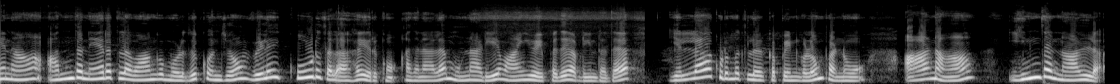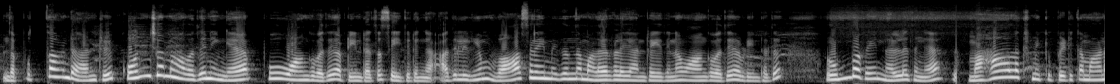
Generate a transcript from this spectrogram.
ஏன்னா அந்த நேரத்தில் வாங்கும் பொழுது கொஞ்சம் விலை கூடுதலாக இருக்கும். அதனால் முன்னாடியே வாங்கி வைப்பது அப்படின்றத எல்லா குடும்பத்தில் இருக்க பெண்களும் பண்ணுவோம். ஆனால் இந்த நாளில் அந்த புத்தாண்டு அன்று கொஞ்சமாவது நீங்கள் பூ வாங்குவது அப்படின்றத செய்துடுங்க. அதுலேயும் வாசனை மிகுந்த மலர்களை அன்றைய தினம் வாங்குவது அப்படின்றது ரொம்பவே நல்லதுங்க. மகாலட்சுமிக்கு பிடித்தமான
